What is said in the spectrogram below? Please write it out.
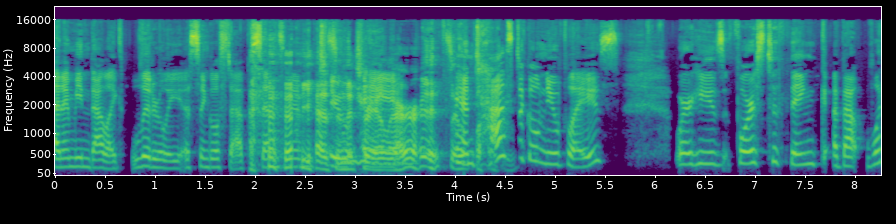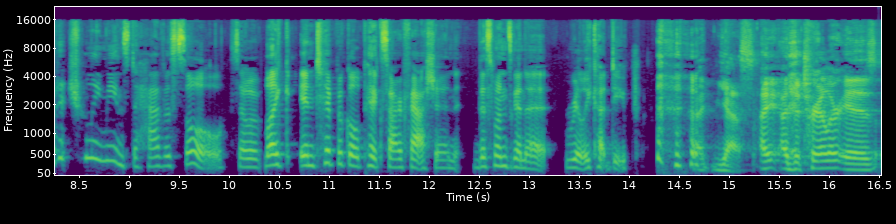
and I mean that like literally a single step, sends him yes, to in the trailer. a so fantastical funny. new place where he's forced to think about what it truly means to have a soul. So, like in typical Pixar fashion, this one's gonna really cut deep. uh, yes, I, uh, the trailer is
